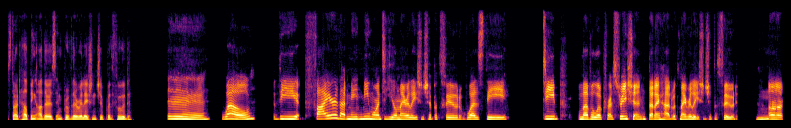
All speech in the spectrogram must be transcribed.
start helping others improve their relationship with food? Mm, well the fire that made me want to heal my relationship with food was the deep level of frustration that i had with my relationship with food. Mm. uh,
